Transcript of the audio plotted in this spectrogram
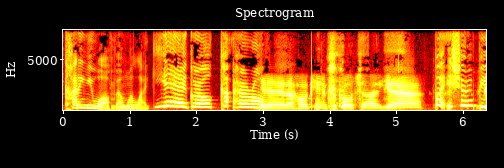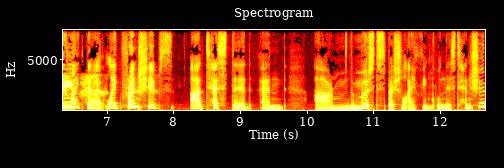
cutting you off and we're like, Yeah, girl, cut her off. yeah, that whole cancel culture. Yeah, But it shouldn't be like that. Like friendships are tested and are the most special, I think, when there's tension.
